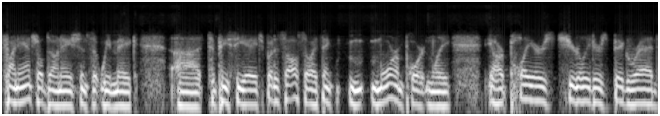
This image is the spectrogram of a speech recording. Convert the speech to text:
financial donations that we make uh, to PCH, but it's also I think m- more importantly our players, cheerleaders, Big Red.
